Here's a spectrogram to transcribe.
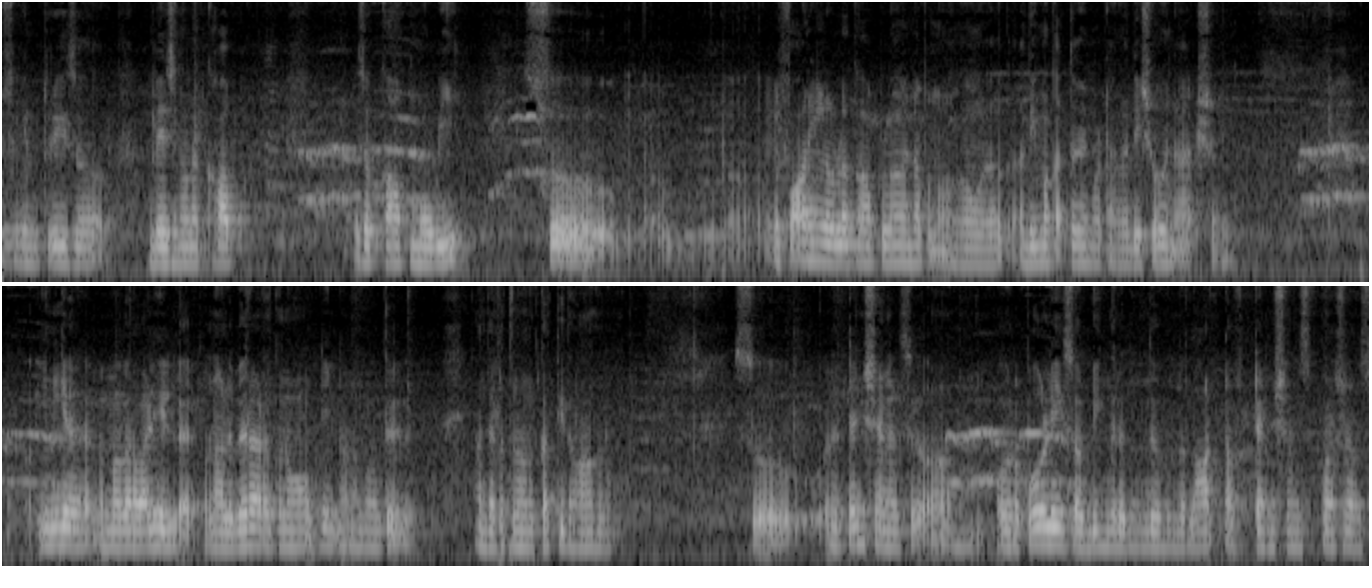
Singam three is based on a cop it's a cop movie so ஃபாரினில் உள்ள காப்பெலாம் என்ன பண்ணுவாங்க? அவங்க அதிகமாக கத்தவே மாட்டாங்க. தி ஷோ இன் ஆக்ஷன் இங்கே நம்ம வேறு வழி இல்லை. இப்போ நாலு பேர் அடக்கணும் அப்படின்னா நம்ம வந்து அந்த இடத்துல வந்து கத்தி தான் ஆகணும். ஸோ டென்ஷன்ஸ் um, ஒரு போலீஸ் அப்படிங்கிறது வந்து ஒரு lot of tensions pressures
